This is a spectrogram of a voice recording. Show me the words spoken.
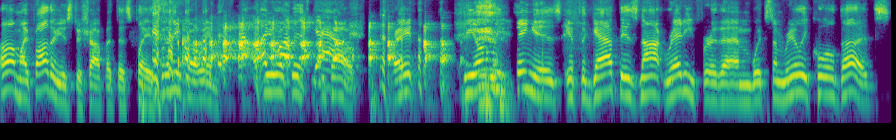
oh, my father used to shop at this place. Let me go in, see what this is about." Right. The only thing is, if the Gap is not ready for them with some really cool duds,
